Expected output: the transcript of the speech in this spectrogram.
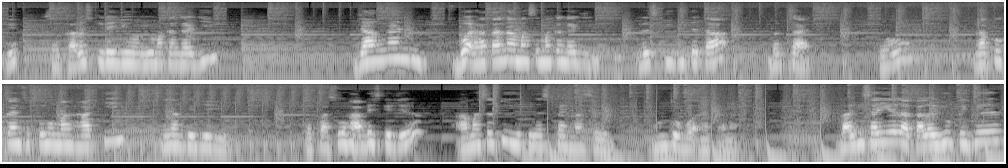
Okay so kalau sekiranya you, you makan gaji jangan buat hartanah masa makan gaji. Rezeki kita tak berkat. So lakukan sepenuh hati dengan kerja you. Lepas tu habis kerja, uh, masa tu you kena spend masa untuk buat anak-anak. Bagi saya lah kalau you kerja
